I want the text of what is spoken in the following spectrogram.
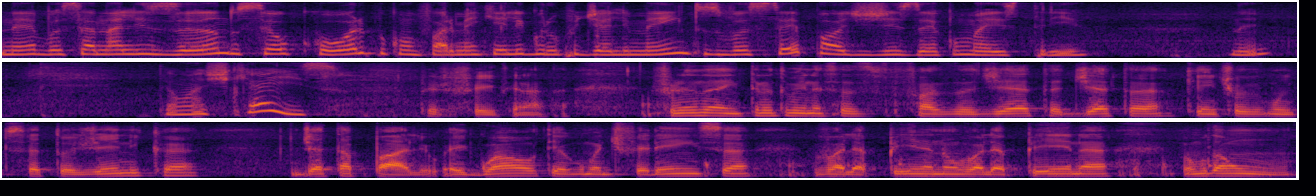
Né? Você analisando o seu corpo conforme aquele grupo de alimentos, você pode dizer com maestria. Né? Então, acho que é isso. Perfeito, Renata. Fernanda, entrando também nessas fases da dieta, dieta que a gente ouve muito, cetogênica, dieta paleo. É igual? Tem alguma diferença? Vale a pena? Não vale a pena? Vamos dar um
